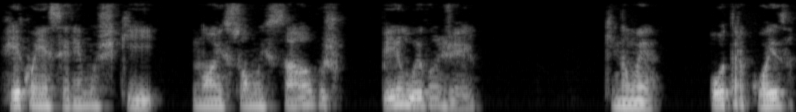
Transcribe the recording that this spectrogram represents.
reconheceremos que nós somos salvos pelo Evangelho, que não é outra coisa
